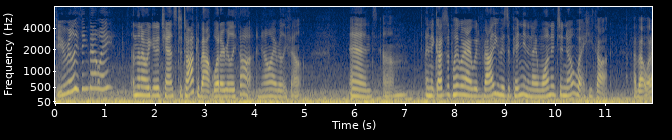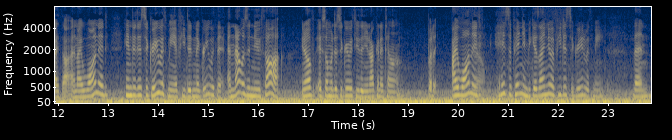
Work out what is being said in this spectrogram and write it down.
do you really think that way?" And then I would get a chance to talk about what I really thought and how I really felt. And um and it got to the point where I would value his opinion and I wanted to know what he thought about what I thought and I wanted him to disagree with me if he didn't agree with it. And that was a new thought. You know, if, if someone disagreed with you, then you're not going to tell him. But I wanted Yeah. his opinion because I knew if he disagreed with me, then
